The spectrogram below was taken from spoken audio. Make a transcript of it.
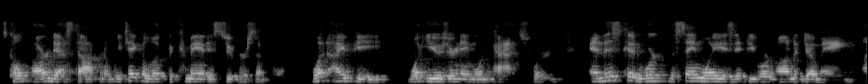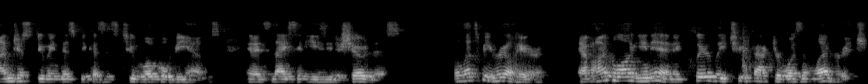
It's called R Desktop, and if we take a look, the command is super simple. What IP, what username, one password. And this could work the same way as if you were on a domain. I'm just doing this because it's two local VMs, and it's nice and easy to show this. But let's be real here. If I'm logging in and clearly two-factor wasn't leveraged,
